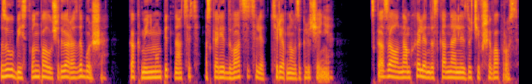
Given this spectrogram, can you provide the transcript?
за убийство он получит гораздо больше. Как минимум 15, а скорее 20 лет тюремного заключения. Сказала нам Хелен, досконально изучивший вопрос.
